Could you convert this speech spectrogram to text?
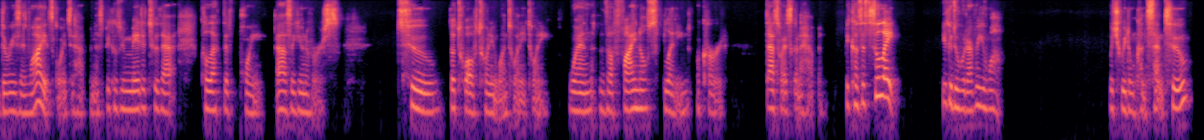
The reason why it's going to happen is because we made it to that collective point as a universe to the 12 21 2020 when the final splitting occurred. That's why it's going to happen because it's too late. You could do whatever you want, which we don't consent to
